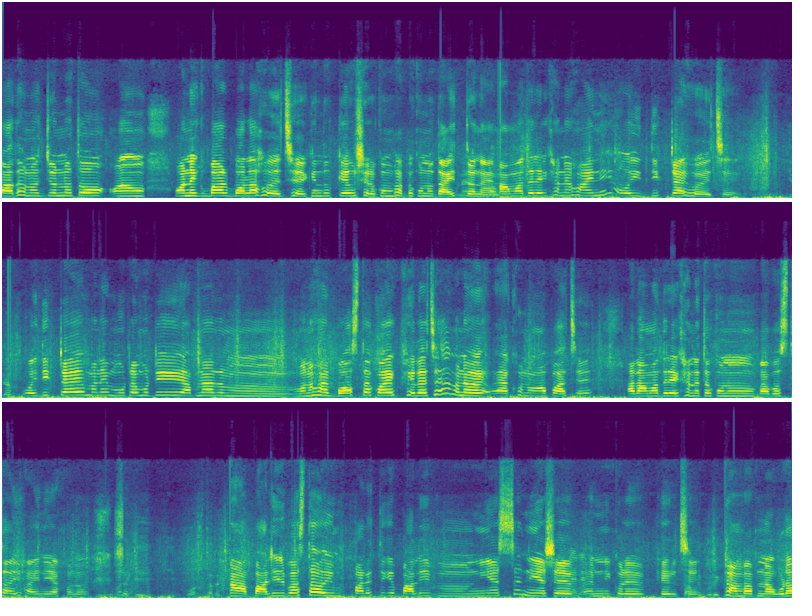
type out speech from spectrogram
বাঁধানোর জন্য তো অনেকবার বলা হয়েছে কিন্তু কেউ সেরকমভাবে কোনো দায়িত্ব নেয় না। আমাদের এখানে হয়নি ওই দিকটায় হয়েছে। ওই দিকটায় মানে মোটামুটি আপনার মনে হয় বস্তা কয়েক ফেলেছে মানে এখনও অফ আছে। আর আমাদের এখানে তো কোনো ব্যবস্থাই হয়নি এখনও। না, বালির বস্তা ওই পাড়ের থেকে বালি নিয়ে এসছে, নিয়ে এসে এমনি করে ফেলছে। সম্ভব না, ওরা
